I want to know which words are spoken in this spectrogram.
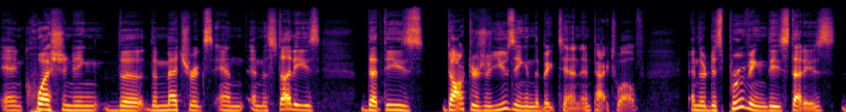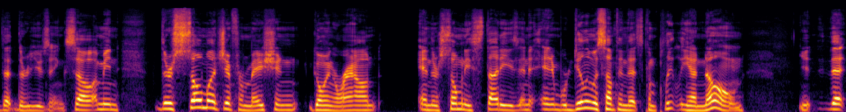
and questioning the the metrics and and the studies that these doctors are using in the Big Ten and Pac-12 and they're disproving these studies that they're using. So, I mean, there's so much information going around and there's so many studies and, and we're dealing with something that's completely unknown that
